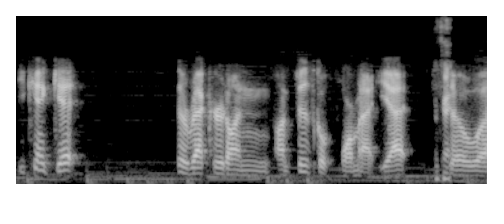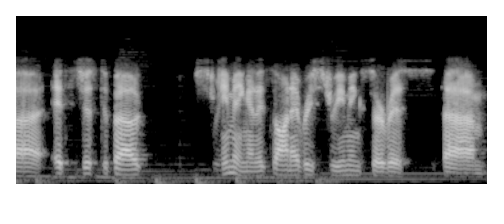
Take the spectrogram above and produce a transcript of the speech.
you can't get the record on on physical format yet. Okay. So uh, it's just about streaming, and it's on every streaming service. Um,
